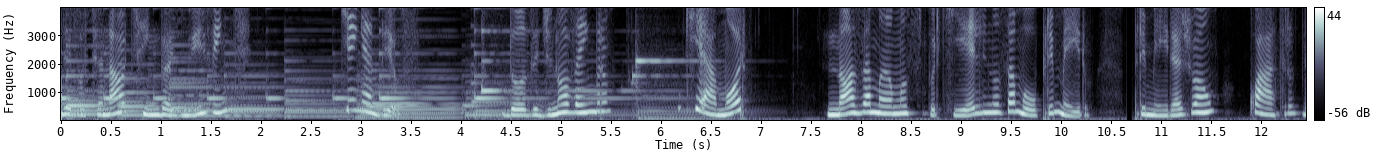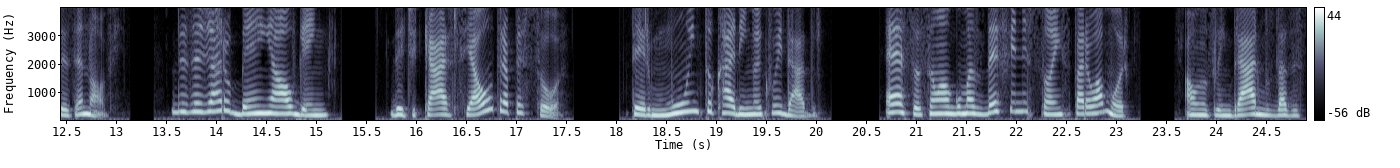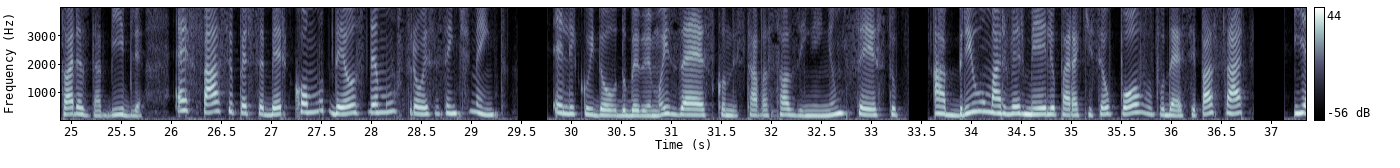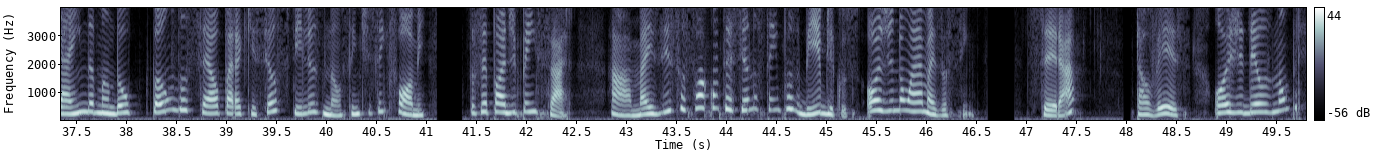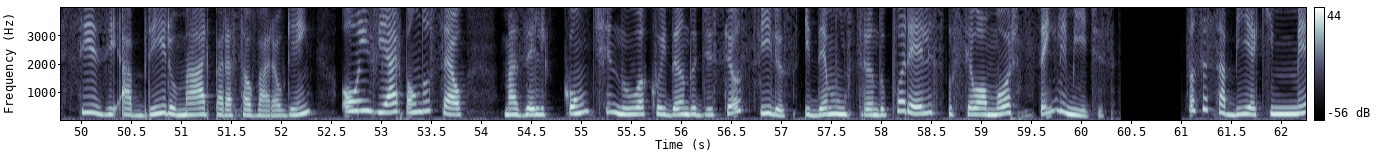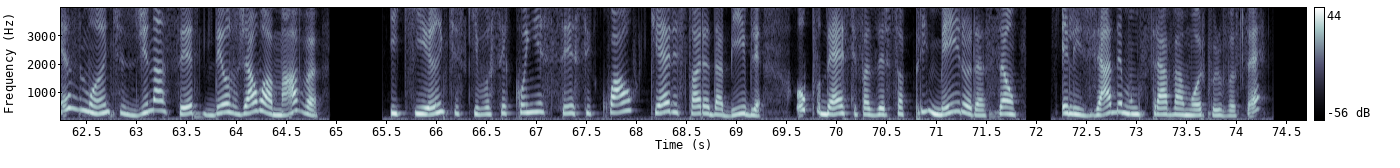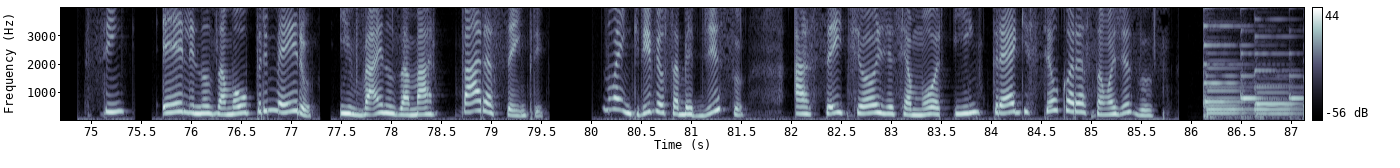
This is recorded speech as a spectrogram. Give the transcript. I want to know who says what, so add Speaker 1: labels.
Speaker 1: Devocional Team 2020 Quem é Deus? 12 de novembro O que é amor? Nós amamos porque Ele nos amou primeiro. 1 João 4,19 Desejar o bem a alguém. Dedicar-se a outra pessoa. Ter muito carinho e cuidado. Essas são algumas definições para o amor. Ao nos lembrarmos das histórias da Bíblia, é fácil perceber como Deus demonstrou esse sentimento. Ele cuidou do bebê Moisés quando estava sozinho em um cesto, abriu o Mar Vermelho para que seu povo pudesse passar e ainda mandou pão do céu para que seus filhos não sentissem fome. Você pode pensar: ah, mas isso só acontecia nos tempos bíblicos, hoje não é mais assim. Será? Talvez hoje Deus não precise abrir o mar para salvar alguém ou enviar pão do céu, mas ele continua cuidando de seus filhos e demonstrando por eles o seu amor sem limites. Você sabia que, mesmo antes de nascer, Deus já o amava? E que antes que você conhecesse qualquer história da Bíblia ou pudesse fazer sua primeira oração, ele já demonstrava amor por você? Sim, ele nos amou primeiro e vai nos amar para sempre. Não é incrível saber disso? Aceite hoje esse amor e entregue seu coração a Jesus.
